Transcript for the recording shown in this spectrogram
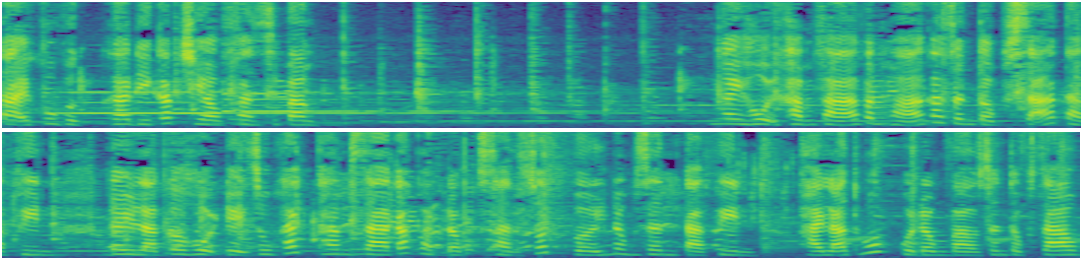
tại khu vực Gadi Cáp Treo Phan Xipang. Ngày hội khám phá văn hóa các dân tộc xã Tà Phìn. Đây là cơ hội để du khách tham gia các hoạt động sản xuất với nông dân Tà Phìn, hái lá thuốc của đồng bào dân tộc Giao,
